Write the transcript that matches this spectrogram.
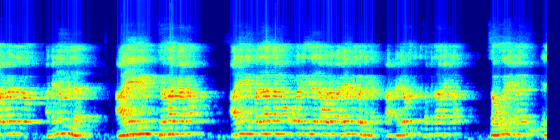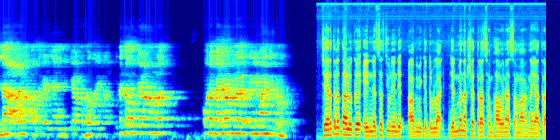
വരുമായിരുന്നല്ലോ? അങ്ങനെയൊന്നുമില്ല. ആരെയെങ്കിലും ചെറുതാക്കാനോ ആരെങ്കിലും വലുതാക്കാനോ ഉള്ള രീതിയിലെല്ലാം ഓരോ കരയോഗങ്ങളിൽ വെച്ചിട്ട് ആ കരയോഗത്തിന്റെ സംവിധാനങ്ങൾ സൗകര്യങ്ങൾ എല്ലാ ആളുകളും വന്നു കഴിഞ്ഞാൽ ഇരിക്കാനുള്ള സൗകര്യങ്ങൾ ഇതൊക്കെ നോക്കിയാണ് നമ്മൾ ഓരോ കാര്യങ്ങൾ തീരുമാനിച്ചിട്ടുള്ളത് Cherthala taluk N S S യൂണിയന്റെ ആഭിമുഖ്യത്തിലുള്ള ജന്മനക്ഷത്ര സംഭാവന സമാഹരണ യാത്ര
